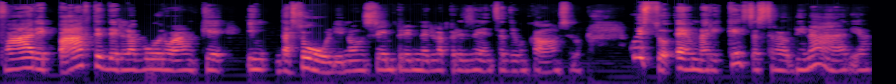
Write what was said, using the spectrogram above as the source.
fare parte del lavoro anche in, da soli, non sempre nella presenza di un counselor. Questo è una ricchezza straordinaria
